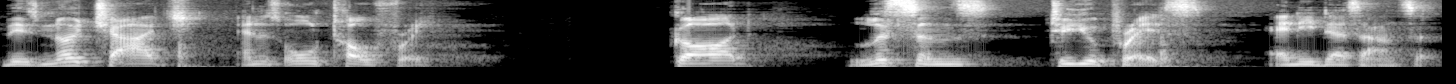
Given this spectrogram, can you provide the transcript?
There's no charge, and it's all toll free. God listens to your prayers, and he does answer.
